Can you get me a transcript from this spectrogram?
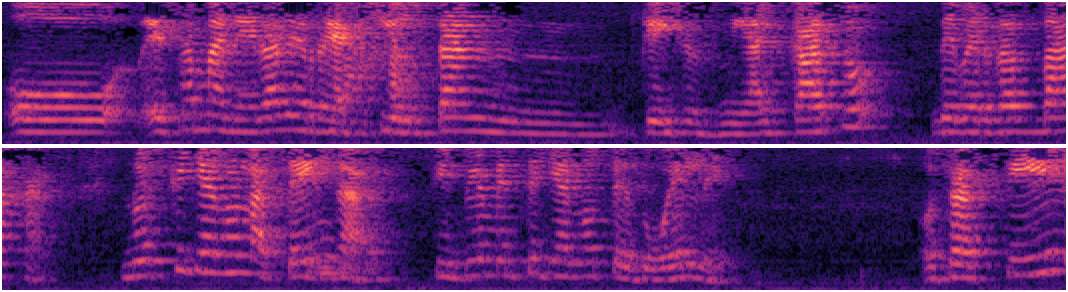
o esa manera de reacción tan que dices ni al caso, de verdad baja. No es que ya no la tengas, simplemente ya no te duele. O sea, sí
